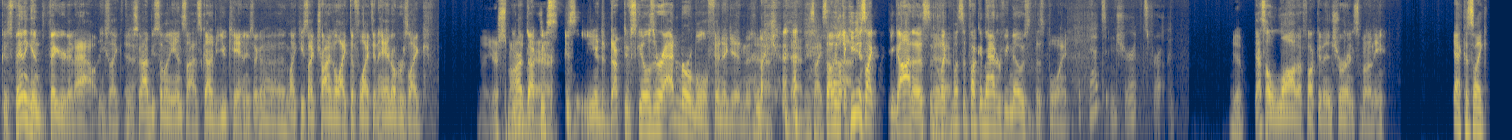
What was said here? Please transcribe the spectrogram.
because Finnegan figured it out. He's like, "There's got to be some on the inside. It's got to be you, Canton." And he's like, uh, like he's like trying to like deflect, and Hanover's like, you're "Your smart deductive, there. is, your deductive skills are admirable, Finnegan." Yeah, like, yeah, and he's like so like he's just like, "You got us." And it's Yeah. like, what's the fucking matter if he knows at this point? But that's insurance fraud. Yep That's a lot of fucking insurance money. Yeah, because like,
